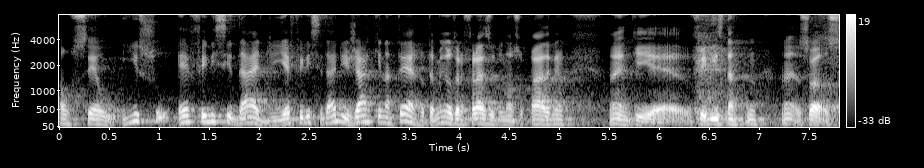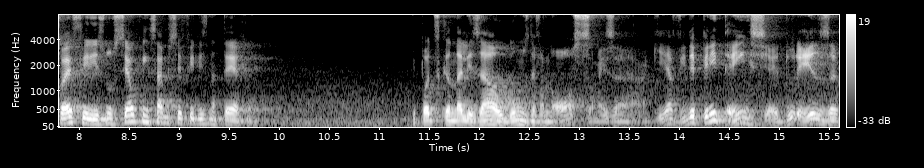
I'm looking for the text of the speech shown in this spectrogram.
ao céu. Isso é felicidade, e é felicidade já aqui na terra. Também outra frase do nosso padre, né, que é feliz na, né, só, só é feliz no céu quem sabe ser feliz na terra que pode escandalizar alguns, né? Nossa, mas aqui a vida é penitência, é dureza.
